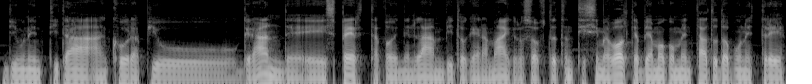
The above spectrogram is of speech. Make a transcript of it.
di un'entità ancora più grande e esperta poi nell'ambito che era Microsoft. Tantissime volte abbiamo commentato dopo un E3,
